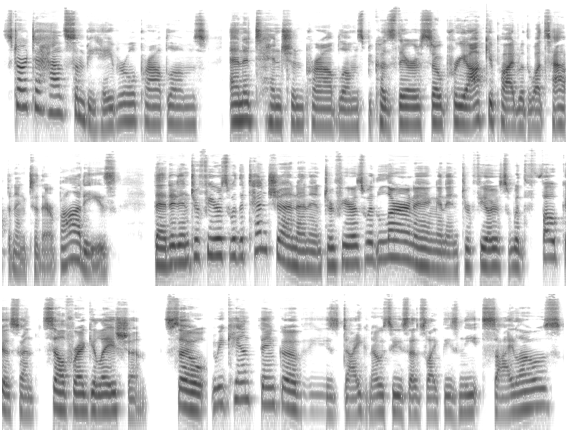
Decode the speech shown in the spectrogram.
start to have some behavioral problems and attention problems because they're so preoccupied with what's happening to their bodies that it interferes with attention and interferes with learning and interferes with focus and self regulation. So we can't think of these diagnoses as like these neat silos.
